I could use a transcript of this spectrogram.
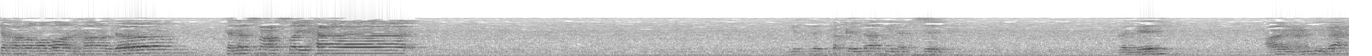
شهر رمضان هذا سنسمع الصيحة. قلت اتق الله في نفسك قال ليش؟ أنا عندي بحث.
